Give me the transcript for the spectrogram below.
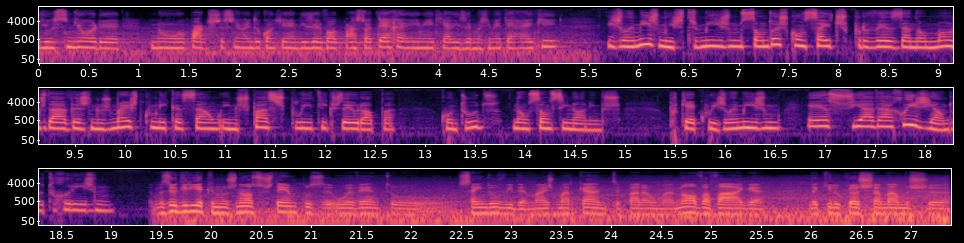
e o senhor eh, no parque de estacionamento do continente dizer volta para a sua terra e a minha tia dizer mas a minha terra é aqui. Islamismo e extremismo são dois conceitos que por vezes andam de mãos dadas nos meios de comunicação e nos espaços políticos da Europa. Contudo, não são sinónimos. Porque é que o islamismo é associado à religião do terrorismo. Mas eu diria que nos nossos tempos o evento, sem dúvida, mais marcante para uma nova vaga daquilo que hoje chamamos uh,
